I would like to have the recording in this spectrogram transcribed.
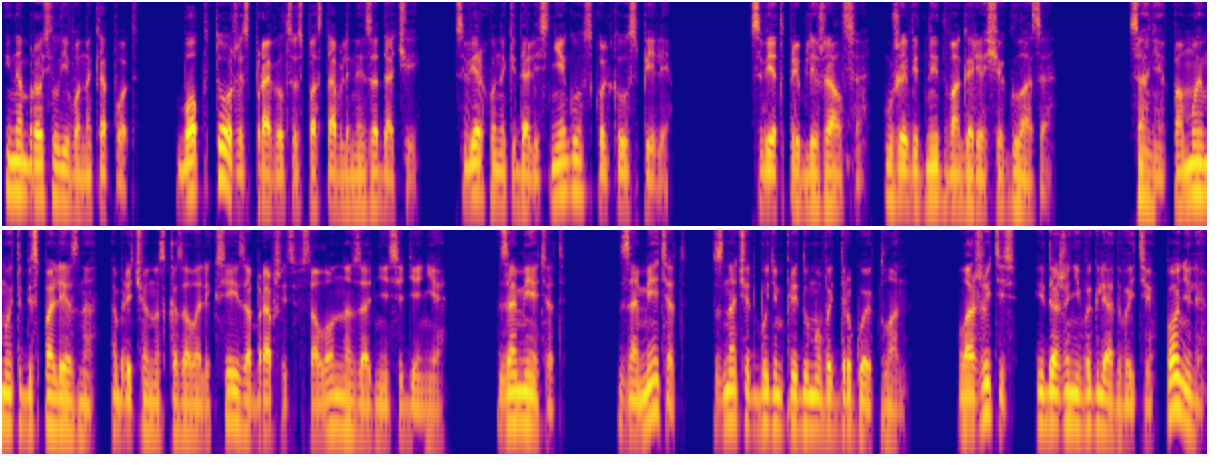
и набросил его на капот. Боб тоже справился с поставленной задачей. Сверху накидали снегу, сколько успели. Свет приближался, уже видны два горящих глаза. «Саня, по-моему, это бесполезно», — обреченно сказал Алексей, забравшись в салон на заднее сиденье. «Заметят». «Заметят? Значит, будем придумывать другой план. Ложитесь и даже не выглядывайте, поняли?»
